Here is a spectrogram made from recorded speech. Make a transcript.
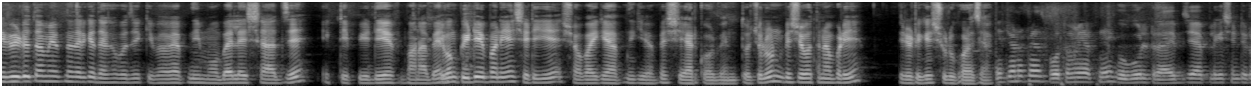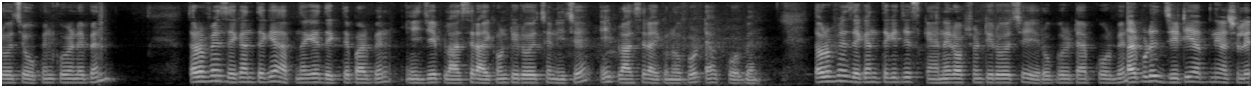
এই ভিডিওতে আমি আপনাদেরকে দেখাবো যে কীভাবে আপনি মোবাইলের সাহায্যে একটি পিডিএফ বানাবেন এবং পিডিএফ বানিয়ে সেটিকে সবাইকে আপনি কীভাবে শেয়ার করবেন। তো চলুন বেশি কথা না বাড়িয়ে ভিডিওটিকে শুরু করা যাক। এর জন্য ফ্রেন্ডস প্রথমেই আপনি গুগল ড্রাইভ যে অ্যাপ্লিকেশনটি রয়েছে ওপেন করে নেবেন। তারপর ফ্রেন্ডস এখান থেকে আপনাকে দেখতে পারবেন এই যে প্লাসের আইকনটি রয়েছে নিচে, এই প্লাসের আইকনের উপর ট্যাপ করবেন। তারপর ফ্রেন্ডস এখান থেকে যে স্ক্যানের অপশনটি রয়েছে, এর উপরে ট্যাপ করবেন। তারপরে যেটি আপনি আসলে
